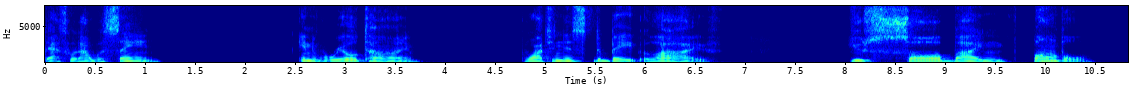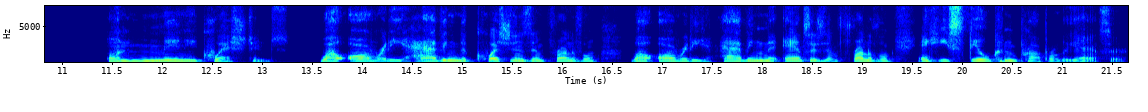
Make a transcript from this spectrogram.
That's what I was saying. In real time, watching this debate live, you saw Biden fumble on many questions while already having the questions in front of him, while already having the answers in front of him, and he still couldn't properly answer.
